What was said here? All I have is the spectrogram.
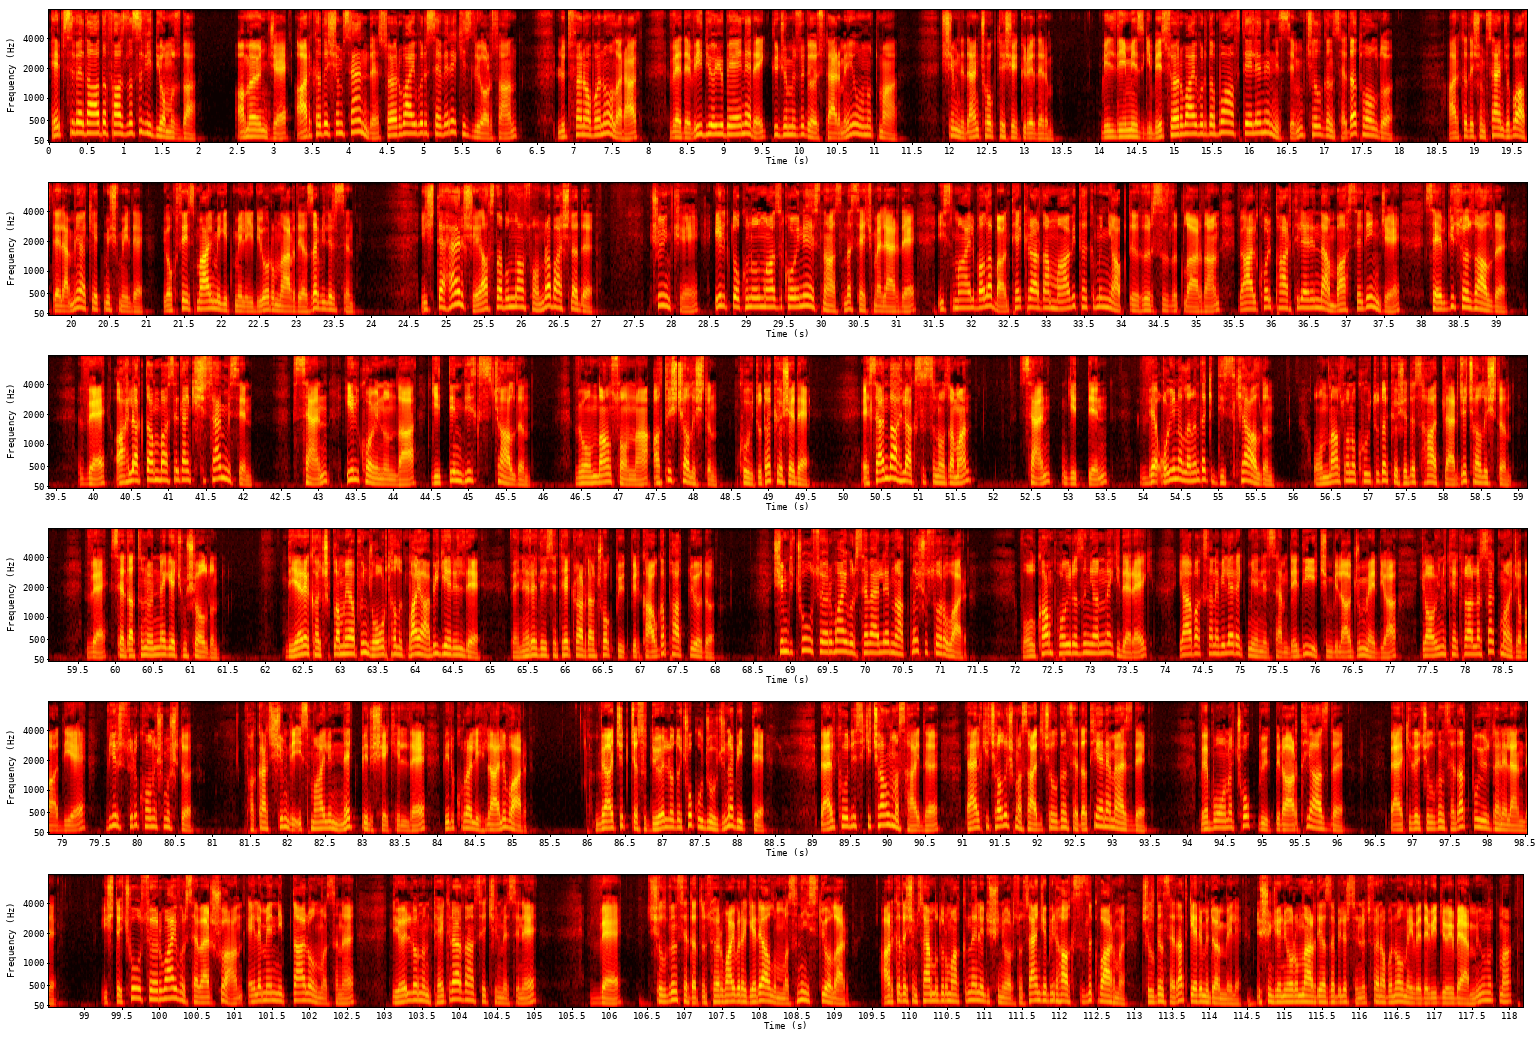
Hepsi ve daha da fazlası videomuzda. Ama önce arkadaşım sen de Survivor'ı severek izliyorsan lütfen abone olarak ve de videoyu beğenerek gücümüzü göstermeyi unutma. Şimdiden çok teşekkür ederim. Bildiğimiz gibi Survivor'da bu hafta elenen isim Çılgın Sedat oldu. Arkadaşım sence bu hafta elenmeyi hak etmiş miydi? Yoksa İsmail mi gitmeliydi yorumlarda yazabilirsin. İşte her şey aslında bundan sonra başladı. Çünkü ilk dokunulmazlık oyunu esnasında seçmelerde İsmail Balaban tekrardan mavi takımın yaptığı hırsızlıklardan ve alkol partilerinden bahsedince sevgi söz aldı. Ve ahlaktan bahseden kişi sen misin? Sen ilk oyununda gittin disk çaldın ve ondan sonra atış çalıştın kuytuda köşede. E sen de ahlaksızsın o zaman. Sen gittin ve oyun alanındaki diski aldın. Ondan sonra kuytuda köşede saatlerce çalıştın. Ve Sedat'ın önüne geçmiş oldun. Diyerek açıklama yapınca ortalık bayağı bir gerildi. Ve neredeyse tekrardan çok büyük bir kavga patlıyordu. Şimdi çoğu Survivor severlerin aklında şu soru var. Volkan Poyraz'ın yanına giderek ya bak sana bilerek mi yenilsem dediği için bile Acun Medya ya oyunu tekrarlasak mı acaba diye bir sürü konuşmuştu. Fakat şimdi İsmail'in net bir şekilde bir kural ihlali var. Ve açıkçası düelloda çok ucu ucuna bitti. Belki o diski çalmasaydı, belki çalışmasaydı çılgın Sedat'ı yenemezdi. Ve bu ona çok büyük bir artı yazdı. Belki de çılgın Sedat bu yüzden elendi. İşte çoğu Survivor sever şu an elemenin iptal olmasını, düellonun tekrardan seçilmesini ve çılgın Sedat'ın Survivor'a geri alınmasını istiyorlar. Arkadaşım sen bu durum hakkında ne düşünüyorsun? Sence bir haksızlık var mı? Çılgın Sedat geri mi dönmeli? Düşünceni yorumlarda yazabilirsin. Lütfen abone olmayı ve de videoyu beğenmeyi unutma.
